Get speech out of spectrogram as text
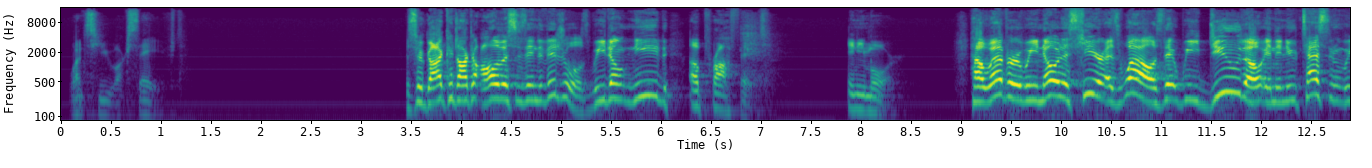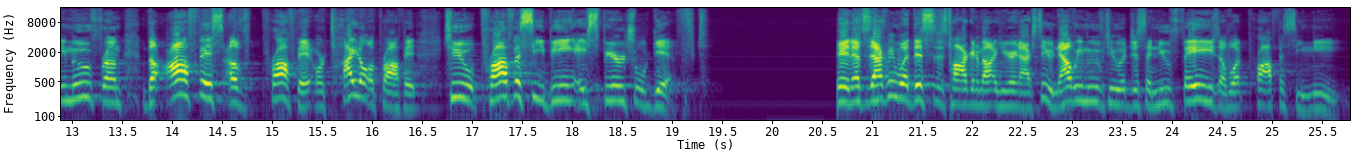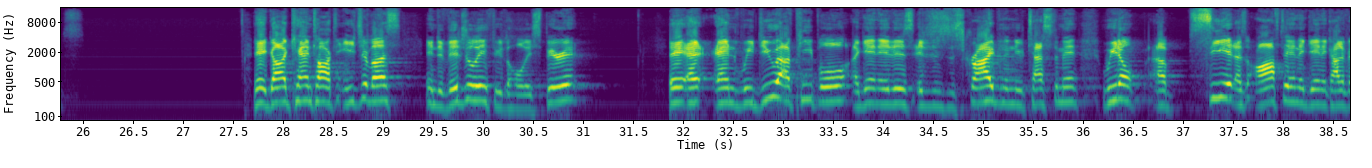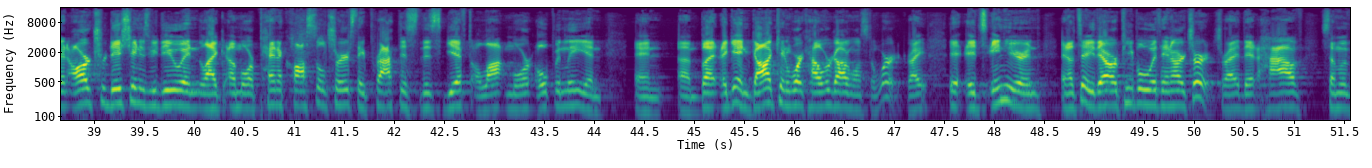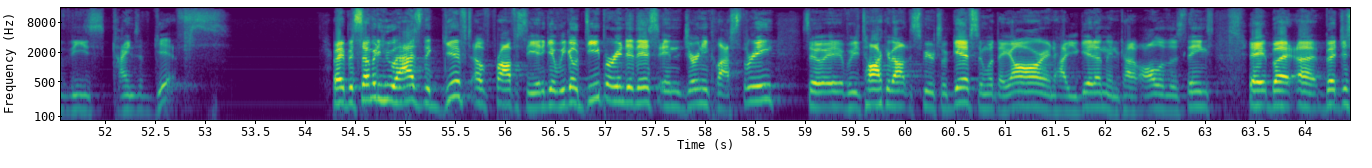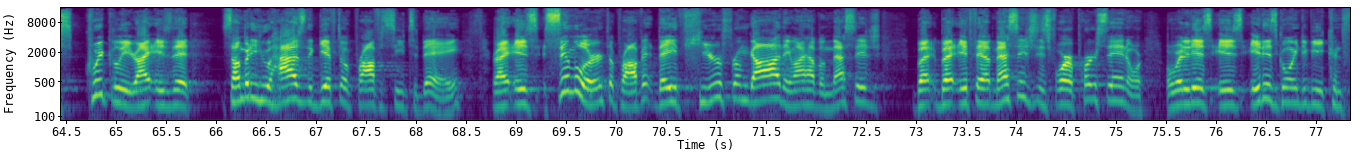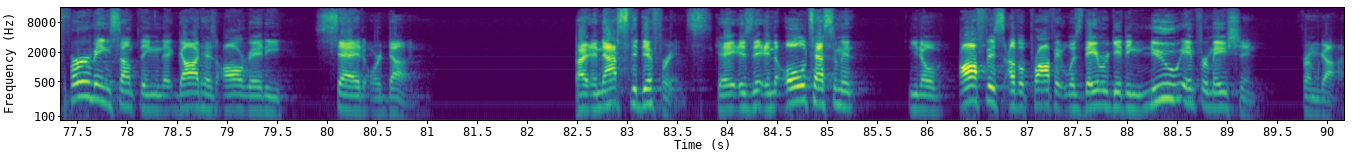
once you are saved. So, God can talk to all of us as individuals. We don't need a prophet anymore. However, we notice here as well is that we do, though, in the New Testament, we move from the office of prophet or title of prophet to prophecy being a spiritual gift. Okay, that's exactly what this is talking about here in Acts 2. Now we move to just a new phase of what prophecy means. Okay, God can talk to each of us individually through the Holy Spirit. And we do have people, again, it is, it is described in the New Testament. We don't uh, see it as often, again, kind of in our tradition as we do in like a more Pentecostal church. They practice this gift a lot more openly and, and, um, but again, God can work however God wants to work, right? It, it's in here, and, and I'll tell you, there are people within our church, right, that have some of these kinds of gifts, right? But somebody who has the gift of prophecy, and again, we go deeper into this in Journey Class 3. So eh, we talk about the spiritual gifts and what they are and how you get them and kind of all of those things. Eh, but, uh, but just quickly, right, is that somebody who has the gift of prophecy today, right, is similar to prophet. They hear from God, they might have a message but, but if that message is for a person or, or what it is, is it is going to be confirming something that God has already said or done. Right? And that's the difference. Okay? Is that in the Old Testament, you know, office of a prophet was they were giving new information from God.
